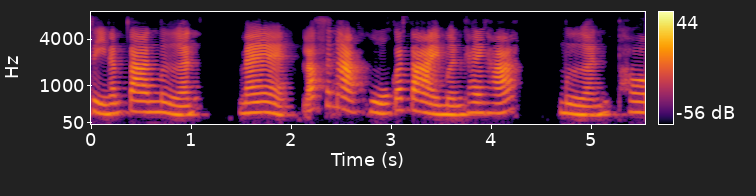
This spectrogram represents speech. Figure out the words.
สีน้ำตาลเหมือนแม่ ลักษณะหูกระต่ายเหมือนใครคะ เหมือนพ่อ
